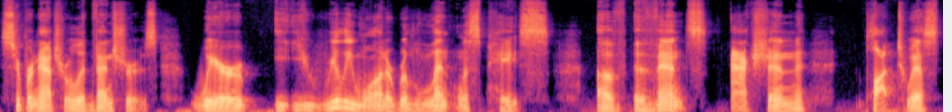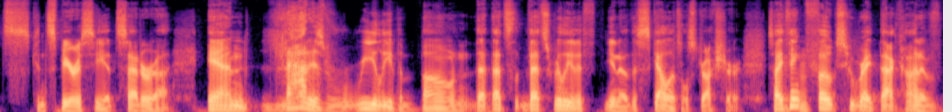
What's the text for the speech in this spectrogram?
supernatural adventures, where you really want a relentless pace of events, action, plot twists, conspiracy, etc. And that is really the bone. That that's that's really the you know the skeletal structure. So I think mm-hmm. folks who write that kind of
